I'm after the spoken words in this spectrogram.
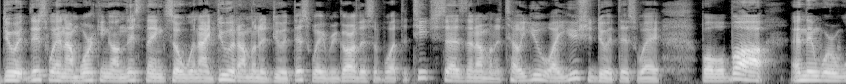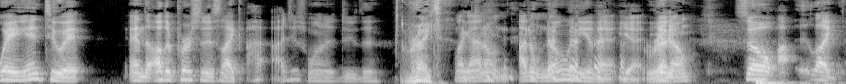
do it this way and I'm working on this thing. So when I do it, I'm going to do it this way, regardless of what the teacher says. Then I'm going to tell you why you should do it this way, blah, blah, blah. And then we're way into it. And the other person is like, I, I just want to do the, right. like, I don't, I don't know any of that yet, you know? So I- like,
